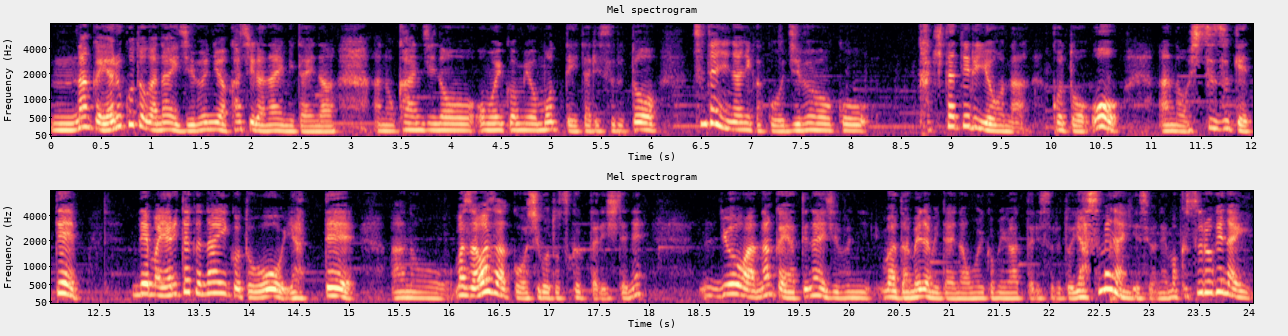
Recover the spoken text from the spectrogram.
うん、なんかやることがない自分には価値がないみたいなあの感じの思い込みを持っていたりすると常に何かこう自分をこうかきたてるようなことをあのし続けてで、まあ、やりたくないことをやってあのわざわざこう仕事作ったりしてね要は何かやってない自分にはダメだみたいな思い込みがあったりすると休めないんですよね、まあ、くつろげない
